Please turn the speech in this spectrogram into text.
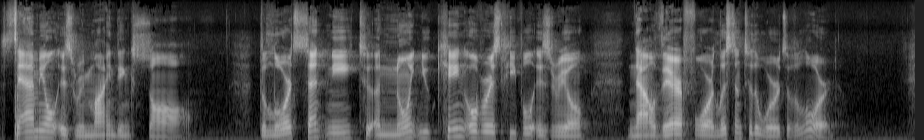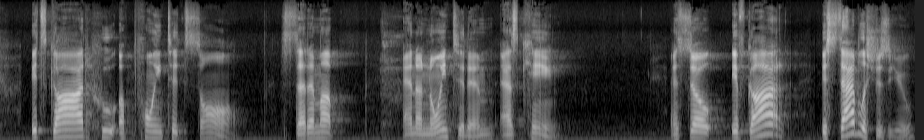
Samuel is reminding Saul, The Lord sent me to anoint you king over his people Israel. Now, therefore, listen to the words of the Lord. It's God who appointed Saul, set him up, and anointed him as king. And so, if God establishes you,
